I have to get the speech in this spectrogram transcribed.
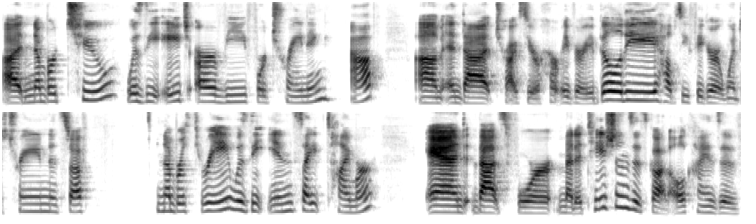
Uh, number two was the HRV for Training app, um, and that tracks your heart rate variability, helps you figure out when to train and stuff. Number three was the Insight Timer, and that's for meditations. It's got all kinds of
